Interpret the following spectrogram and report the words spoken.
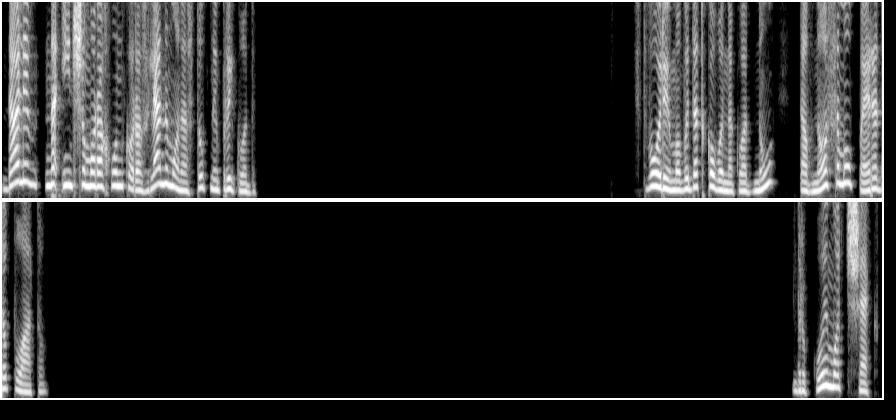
Далі на іншому рахунку розглянемо наступний приклад. Створюємо видаткову накладну та вносимо передоплату. Друкуємо чек.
